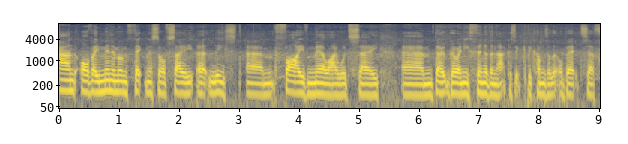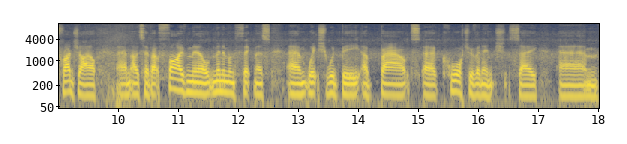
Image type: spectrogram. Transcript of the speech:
and of a minimum thickness of say at least um, five mil I would say um, don't go any thinner than that because it becomes a little bit uh, fragile. Um, I would say about five mil minimum thickness, um, which would be about a quarter of an inch, say. Um,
